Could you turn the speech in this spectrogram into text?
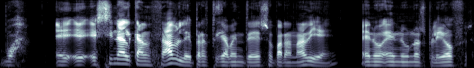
Buah, eh, eh, es inalcanzable prácticamente eso para nadie ¿eh? en, unos playoffs.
